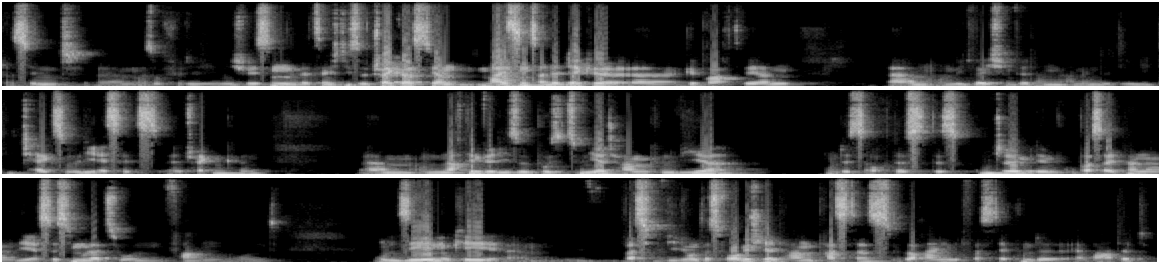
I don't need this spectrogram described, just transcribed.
das sind, ähm, also für die, die nicht wissen, letztendlich diese Trackers, die meistens an der Decke äh, gebracht werden ähm, und mit welchen wir dann am Ende die, die Tags oder die Assets äh, tracken können. Ähm, und nachdem wir diese positioniert haben, können wir, und das ist auch das, das Gute mit dem Cooper Sideplaner, die erste Simulation fahren und, und sehen, okay, ähm, was, wie wir uns das vorgestellt haben, passt das überein mit was der Kunde erwartet.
